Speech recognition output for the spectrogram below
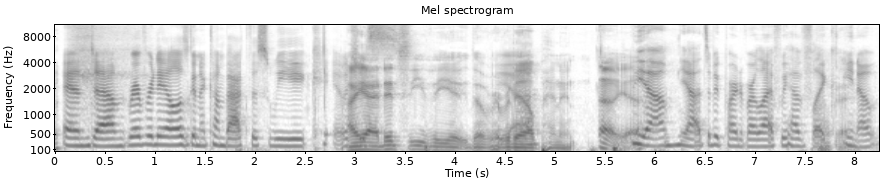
and um, Riverdale is going to come back this week. Which Oh, yeah, I did see the the Riverdale Yeah. pennant. Oh yeah. Yeah, yeah, it's a big part of our life. We have like Okay. you know,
